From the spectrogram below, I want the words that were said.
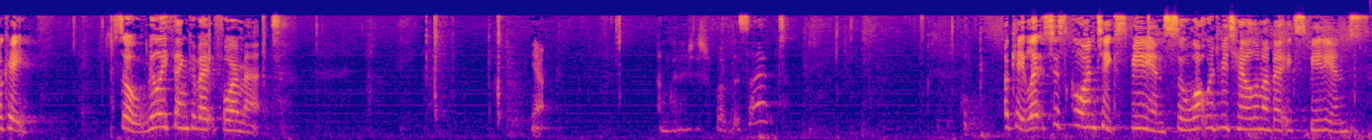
Okay, so really think about format. Yeah. I'm going to just rub this out. Okay, let's just go on to experience. So what would we tell them about experience?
